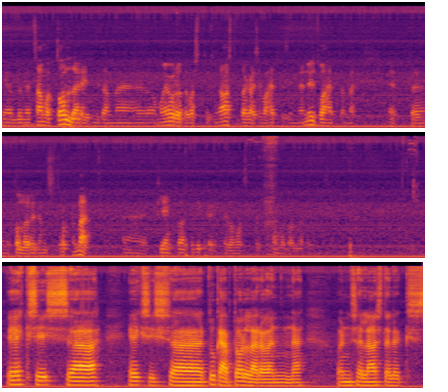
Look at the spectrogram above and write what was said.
nii-öelda needsamad dollarid, mida me oma eurode vastu siin aasta tagasi vahetasime nüüd vahetame, et need dollarid on lihtsalt rohkem väärt. klient vaatab ikka, et tema maksab sama dollareid. ehk siis äh ehk siis äh, tugev dollar on, on sel aastal üks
